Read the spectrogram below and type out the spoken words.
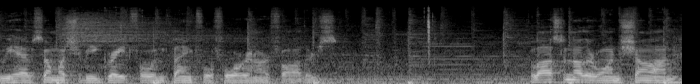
we have so much to be grateful and thankful for in our fathers. Lost another one, Shawn.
